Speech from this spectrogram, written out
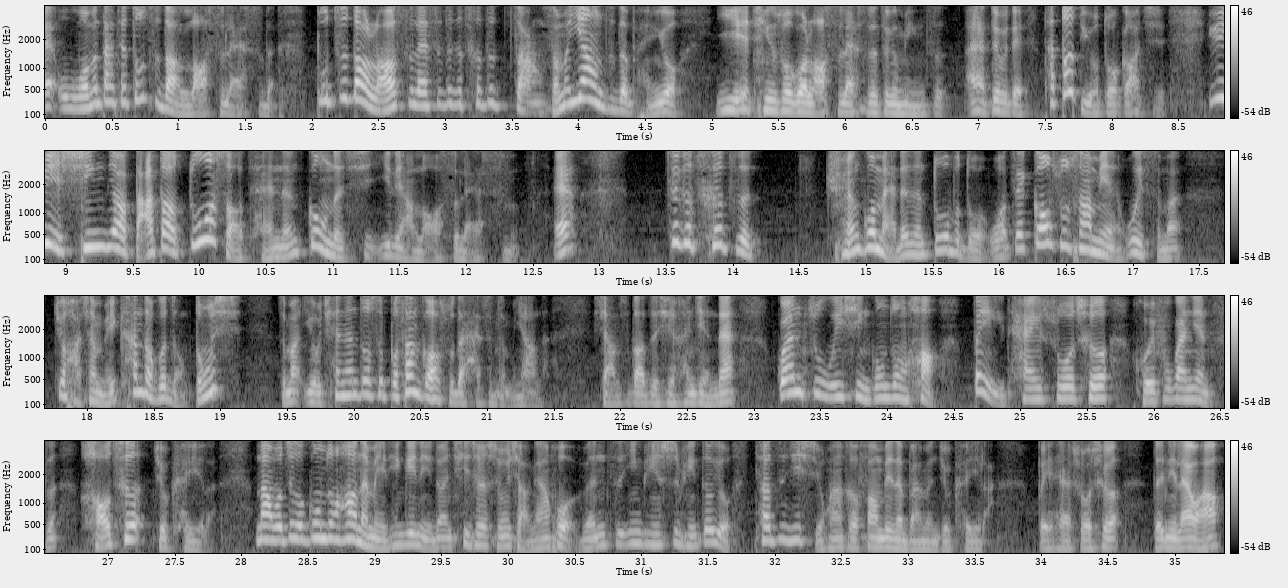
哎，我们大家都知道劳斯莱斯的，不知道劳斯莱斯这个车子长什么样子的朋友，也听说过劳斯莱斯的这个名字，哎，对不对？它到底有多高级？月薪要达到多少才能供得起一辆劳斯莱斯？哎，这个车子全国买的人多不多？我在高速上面为什么就好像没看到过这种东西？怎么有钱人都是不上高速的，还是怎么样的？想知道这些很简单，关注微信公众号“备胎说车”，回复关键词“豪车”就可以了。那我这个公众号呢，每天给你一段汽车使用小干货，文字、音频、视频都有，挑自己喜欢和方便的版本就可以了。备胎说车，等你来玩哦。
